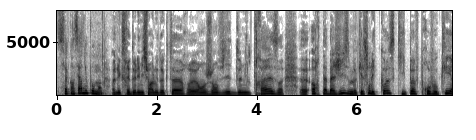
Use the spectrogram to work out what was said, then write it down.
ce cancer du poumon. Un extrait de l'émission Allo Docteur euh, en janvier 2013. Euh, hors tabagisme, quelles sont les causes qui peuvent provoquer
